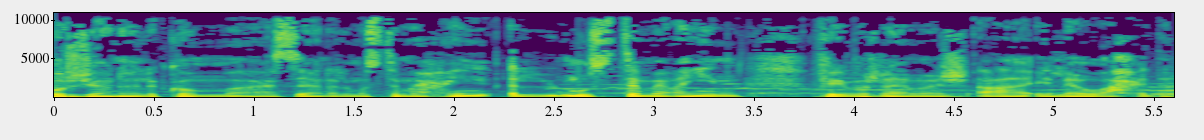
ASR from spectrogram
ورجعنا لكم أعزائنا المستمعين المستمعين في برنامج عائلة واحدة.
